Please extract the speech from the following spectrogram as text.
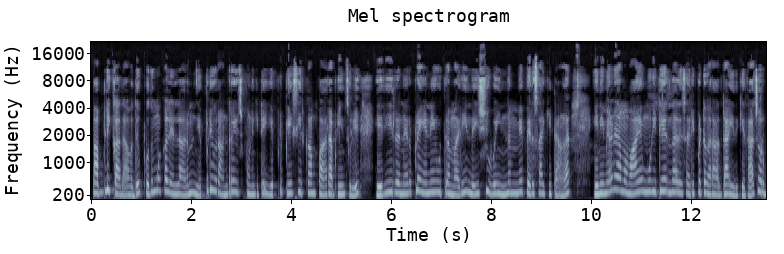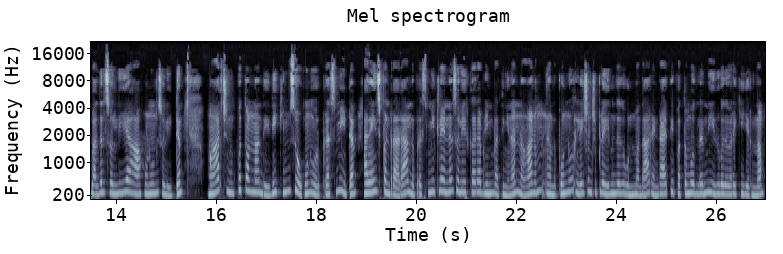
பப்ளிக் அதாவது பொதுமக்கள் எல்லாரும் எப்படி ஒரு அண்டர் ஏஜ் பொண்ணுக்கிட்டே எப்படி பேசி பேசியிருக்கான் பாரு அப்படின்னு சொல்லி எரியிற நெருப்பில் எண்ணெய் ஊற்றுற மாதிரி இந்த இஷ்யூவை இன்னுமே பெருசாக்கிட்டாங்க. இனிமேல் நம்ம வாயை மூடிட்டே இருந்தால் அது சரிப்பட்டு வராதுடா. இதுக்கு ஏதாச்சும் ஒரு பதில் சொல்லியே ஆகணும்னு சொல்லிட்டு மார்ச் முப்பத்தொன்னாம் தேதி கிம் சோகுன்னு ஒரு ப்ரெஸ் மீட்டை அரேஞ்ச் பண்ணுறாரு அந்த ப்ரெஸ் மீட்டில் என்ன சொல்லியிருக்காரு அப்படின்னு பார்த்தீங்கன்னா நானும் அந்த பொண்ணு ரிலேஷன்ஷிப்பில் இருந்தது உண்மைதான். ரெண்டாயிரத்தி பத்தொம்போதுலேருந்து இருபது வரைக்கும் இருந்தோம்.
